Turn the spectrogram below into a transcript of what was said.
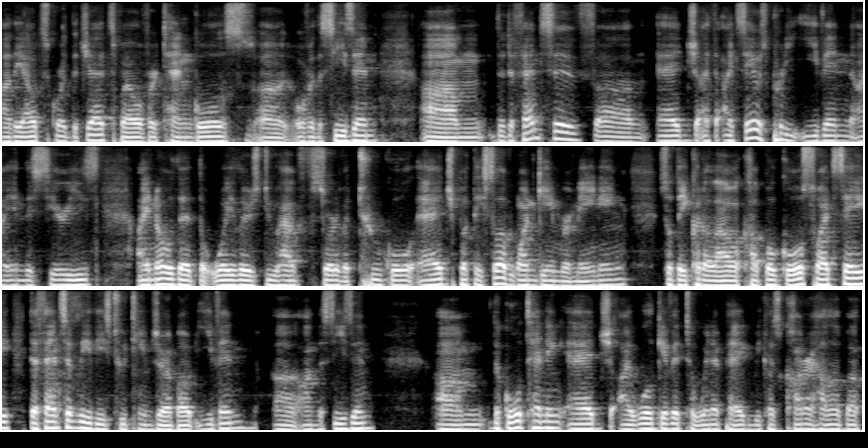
Uh, they outscored the Jets by over 10 goals uh, over the season. Um, the defensive um, edge, I would say it was pretty even uh, in this series. I know that the Oilers do have sort of a two goal edge, but they still have one game remaining, so they could allow a couple goals. So I'd say defensively, these two teams are about even uh, on the season. Um, the goaltending edge, I will give it to Winnipeg because Connor Hellebuyck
